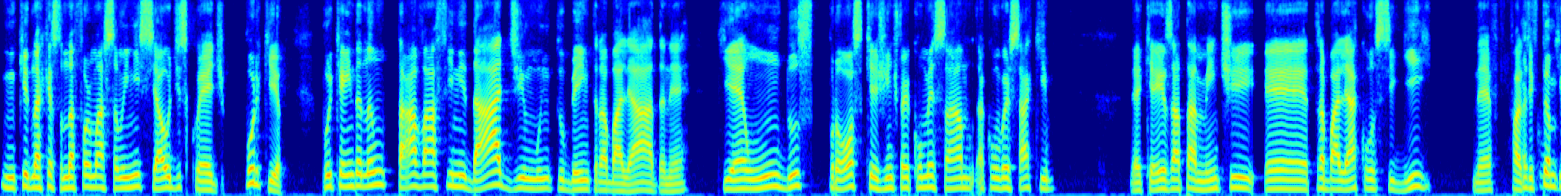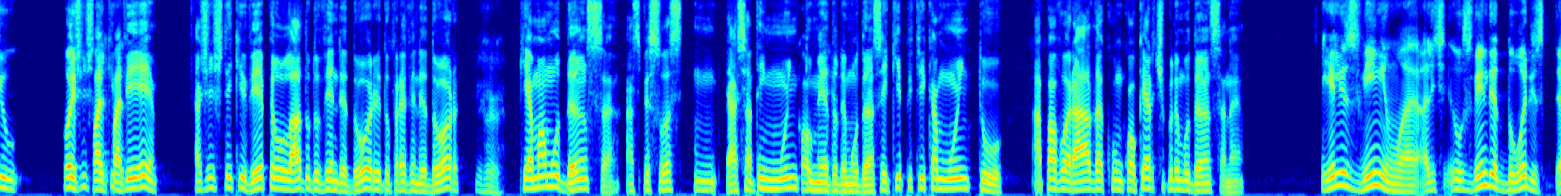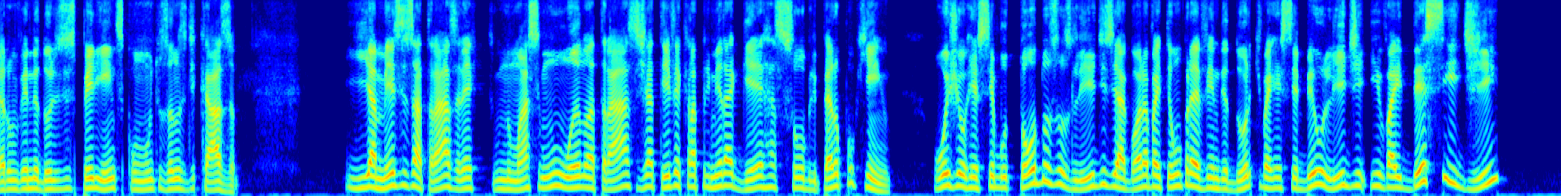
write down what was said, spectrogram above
em que, na questão da formação inicial de squad. Por quê? Porque ainda não estava a afinidade muito bem trabalhada, né? Que é um dos prós que a gente vai começar a conversar aqui. Né, que é exatamente é, trabalhar, conseguir né? Fazer com tam... que o. Oi, a gente fale, tem que fale. ver a gente tem que ver pelo lado do vendedor e do pré-vendedor, uhum. que é uma mudança. As pessoas assim, têm muito medo de mudança. A equipe fica muito apavorada com qualquer tipo de mudança, né? Eles vinham, os vendedores eram vendedores experientes com muitos anos de casa. E há meses atrás, né, no máximo um ano atrás, já teve aquela primeira guerra sobre, pera um pouquinho, Hoje eu recebo todos os leads e agora vai ter um pré-vendedor que vai receber o lead e vai decidir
